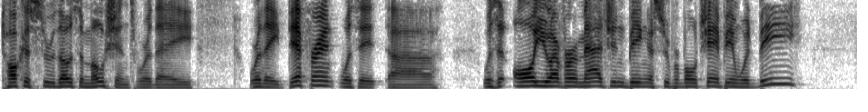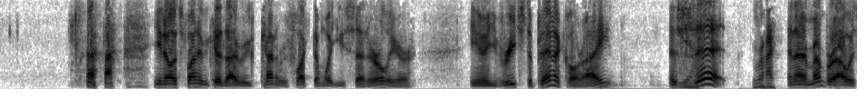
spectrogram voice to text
talk us through those emotions. Were they were they different? Was it uh, was it all you ever imagined being a Super Bowl champion would be? you know it's funny because i re- kind of reflect on what you said earlier you know you've reached the pinnacle right this is it Right. And I remember I was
